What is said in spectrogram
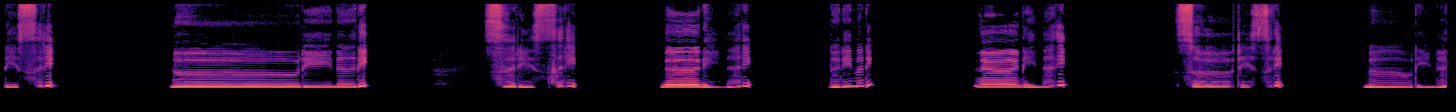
リスリぬりぬり。すりすり。ぬりぬり。ぬりぬり。ぬりぬり。すりすり。ぬりぬり。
